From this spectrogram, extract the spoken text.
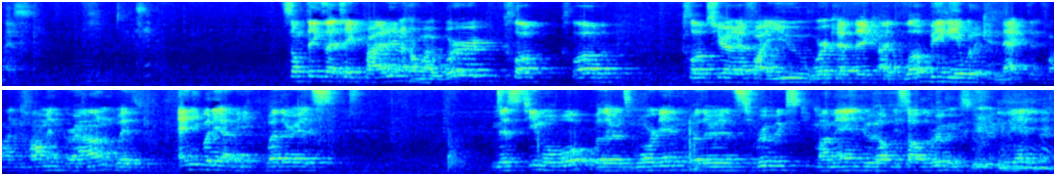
nice. Some things I take pride in are my work, club, club, clubs here at FIU, work ethic. I love being able to connect and find common ground with anybody I meet, whether it's Miss T-Mobile, whether it's Morgan, whether it's Rubik's, my man who helped me solve the Rubik's Cube.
